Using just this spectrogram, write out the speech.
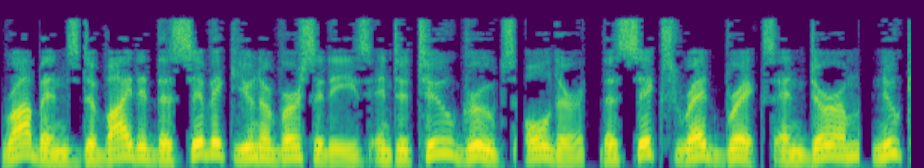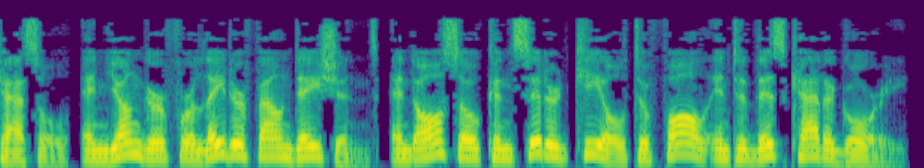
Robbins divided the civic universities into two groups older, the six red bricks and Durham, Newcastle, and younger for later foundations, and also considered Keele to fall into this category.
